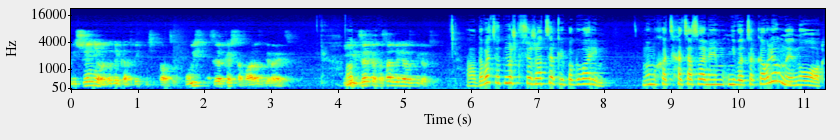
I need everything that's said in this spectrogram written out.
в решение вот этой конфликтной ситуации. Пусть церковь сама разбирается. И вот. церковь на самом деле разберется. А, давайте вот немножко все же о церкви поговорим. Мы, хотя с вами не воцерковленные, но,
